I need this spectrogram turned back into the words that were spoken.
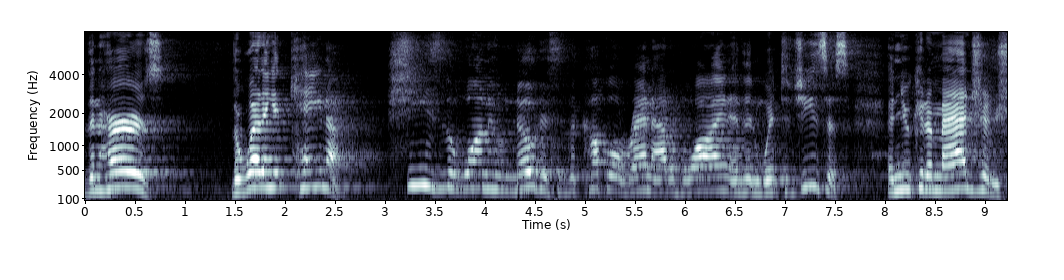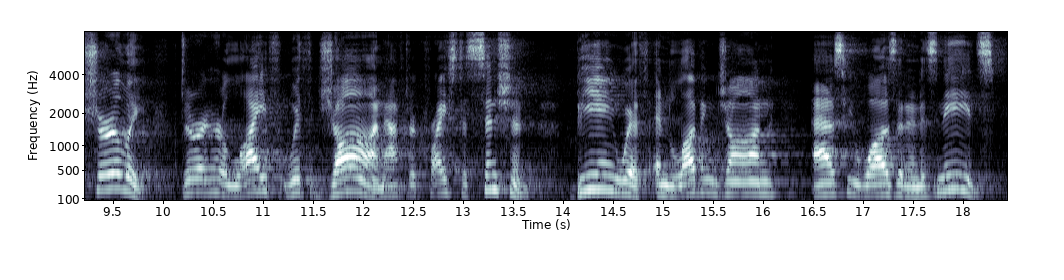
than hers. The wedding at Cana. She's the one who noticed the couple ran out of wine and then went to Jesus. And you can imagine, surely, during her life with John after Christ's ascension, being with and loving John as he was and in his needs.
